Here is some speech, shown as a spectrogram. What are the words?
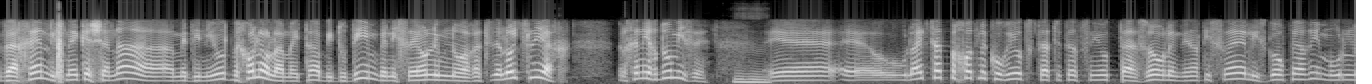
ואכן לפני כשנה המדיניות בכל העולם הייתה בידודים בניסיון למנוע, רק זה לא הצליח. ולכן ירדו מזה. Mm-hmm. אולי קצת פחות מקוריות, קצת יותר צניעות תעזור למדינת ישראל לסגור פערים מול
